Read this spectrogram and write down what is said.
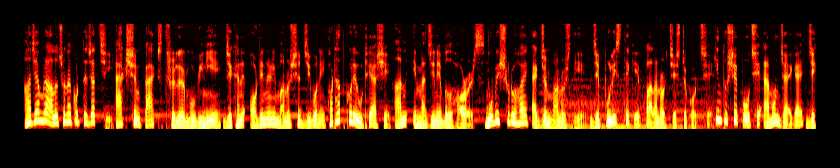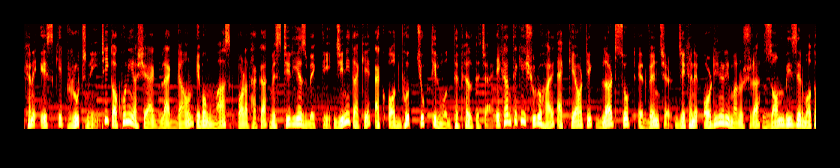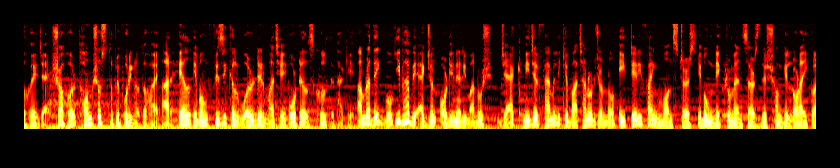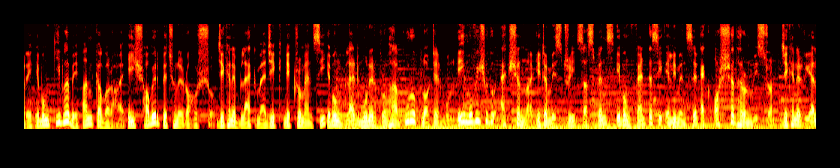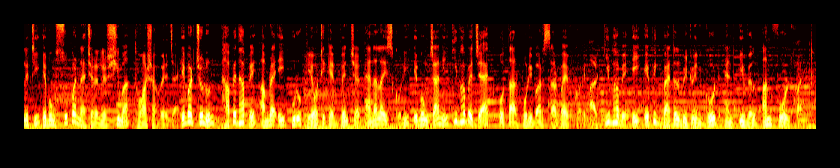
আজ আমরা আলোচনা করতে যাচ্ছি অ্যাকশন প্যাকড থ্রিলার মুভি নিয়ে, যেখানে অর্ডিনারি মানুষের জীবনে হঠাৎ করে উঠে আসে আনইমাজিনেবল হরার্স মুভি শুরু হয় একজন মানুষ দিয়ে, যে পুলিশ থেকে পালানোর চেষ্টা করছে। কিন্তু সে পৌঁছে এমন জায়গায়, যেখানে এসকেপ রুট নেই। ঠিক তখনই আসে এক ব্ল্যাক গাউন এবং মাস্ক পরা থাকা মিস্টিরিয়াস ব্যক্তি, যিনি তাকে এক অদ্ভুত চুক্তির মধ্যে ফেলতে চায়। এখান থেকেই শুরু হয় এক কেয়টিক ব্লাড সোকড অ্যাডভেঞ্চার যেখানে অর্ডিনারি মানুষরা জম্বিজের মতো হয়ে যায়। শহর ধ্বংসস্তূপে পরিণত হয়, আর হেল এবং ফিজিক্যাল ওয়ার্ল্ডের মাঝে পোর্টালস খুলতে থাকে। আমরা দেখব কীভাবে একজন অর্ডিনারি মানুষ, জ্যাক, নিজের ফ্যামিলিকে বাঁচানোর জন্য এই টেরিফাইং মনস্টার্স এবং নেক্রোম্যান্সার্সদের সঙ্গে লড়াই করে এবং কীভাবে আনকাভার হয় এই সবের পেছনের রহস্য, যেখানে ব্ল্যাক ম্যাজিক নেক্রোম্যান্সি এবং ব্ল্যাড মুনের প্রভাব পুরো প্লটের মূল। এই মুভি শুধু অ্যাকশন নয়, এটা মিস্ট্রি সাসপেন্স এবং ফ্যান্টাসি এলিমেন্টসের এক অসাধারণ মিশ্রণ, যেখানে রিয়ালিটি এবং সুপার ন্যাচারালের সীমা ধোঁয়াশা হয়ে যায়। এবার চলুন ধাপে ধাপে আমরা এই পুরো কেওটিক অ্যাডভেঞ্চার অ্যানালাইজ করি এবং জানি কীভাবে জ্যাক ও তার পরিবার সার্ভাইভ করে আর কীভাবে এই epic battle between good and evil unfold হয়।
